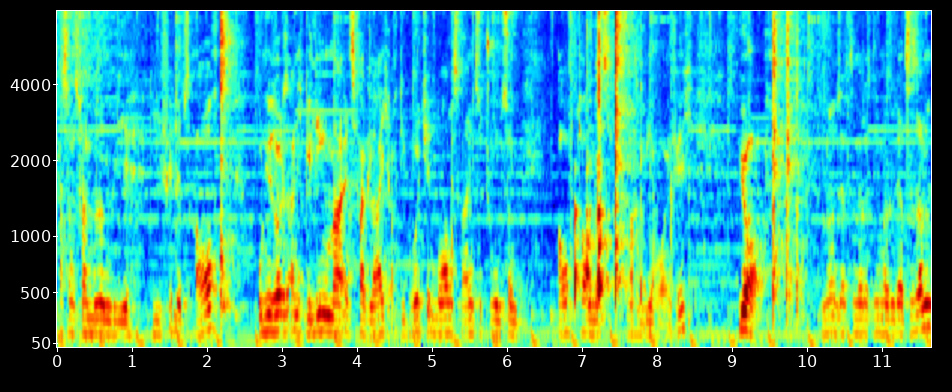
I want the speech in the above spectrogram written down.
Fassungsvermögen wie die Philips auch. Und hier sollte es eigentlich gelingen, mal als Vergleich auch die Brötchen morgens reinzutun zum Auftauen. Das machen wir häufig. Ja, dann setzen wir das Ding mal wieder zusammen.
